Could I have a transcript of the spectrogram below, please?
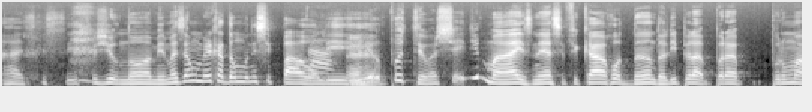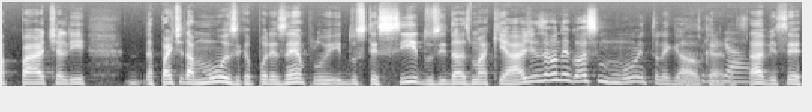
Ah, esqueci, fugiu o nome, mas é um mercadão municipal Tá. ali. E eu, putz, eu achei demais, né? Você ficar rodando ali pela, pra, por uma parte ali, da parte da música, por exemplo, e dos tecidos e das maquiagens, é um negócio muito legal, Muito cara. legal. Sabe? Você,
